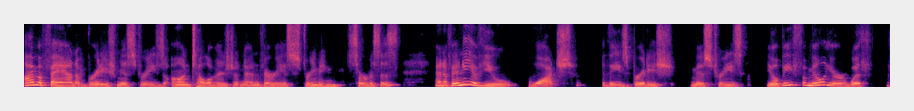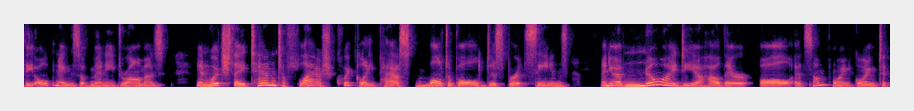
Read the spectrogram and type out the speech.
I'm a fan of British mysteries on television and various streaming services. And if any of you watch these British mysteries, you'll be familiar with the openings of many dramas in which they tend to flash quickly past multiple disparate scenes and you have no idea how they're all at some point going to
